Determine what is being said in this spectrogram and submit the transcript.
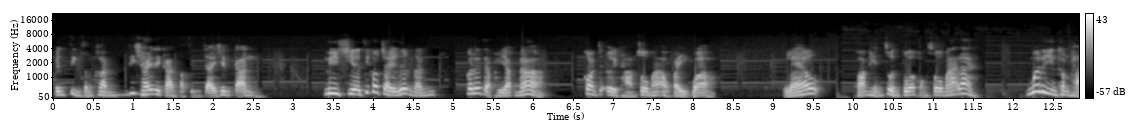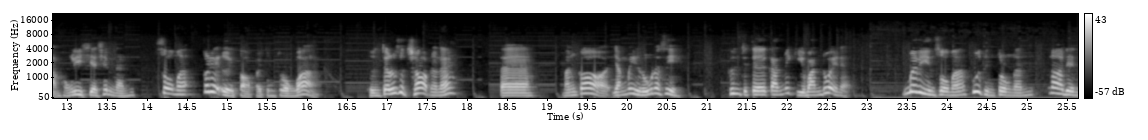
เป็นสิ่งสำคัญที่ใช้ในการตัดสินใจเช่นกันลีเชียที่เข้าใจเรื่องนั้น ก็ได้แต่พยักหน้า ก่อนจะเอ่ยถามโซมะออกไปอีกว่า แล้วความเห็นส่วนตัวของโซมะล่ะ เมื่อได้ยินคำถามของลีเชียเช่นนั้น โซมะก็ได้เอ่ยตอบไปตรงๆว่า ถึงจะรู้สึกชอบนะนะ แต่มันก็ยังไม่รู้นะสิ เพิ่งจะเจอกันไม่กี่วันด้วยเนี่ย เมื่อได้ยินโซมะพูดถึงตรงนั้น นาเดน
